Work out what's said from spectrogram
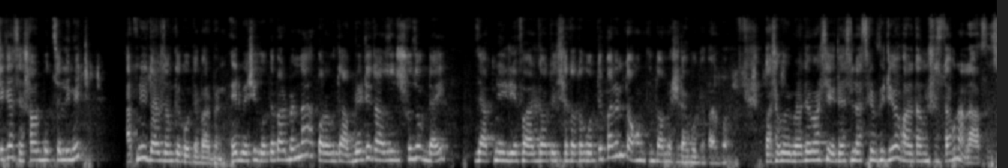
ঠিক আছে? সর্বোচ্চ লিমিট আপনি দশ জনকে করতে পারবেন। এর বেশি করতে পারবেন না। পরবর্তী আপডেটে তারা যদি সুযোগ দেয় যে আপনি রেফার যত ইচ্ছে তত করতে পারেন, তখন কিন্তু আমরা সেটা করতে পারব। আশা করি বেড়াতে পারছি। এটা ছিল আজকের ভিডিও ভালো থাকুন, সুস্থ থাকুন। আল্লাহ হাফিজ।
